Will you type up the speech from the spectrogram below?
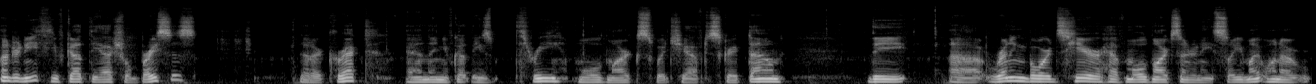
Underneath you've got the actual braces that are correct and then you've got these three mold marks which you have to scrape down. The uh, running boards here have mold marks underneath, so you might want to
